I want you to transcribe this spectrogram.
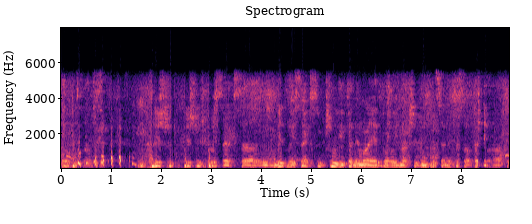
там писав. Пишуть, про секс, а видно і сексу чоловіка немає, бо інакше він про це не писав так багато.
